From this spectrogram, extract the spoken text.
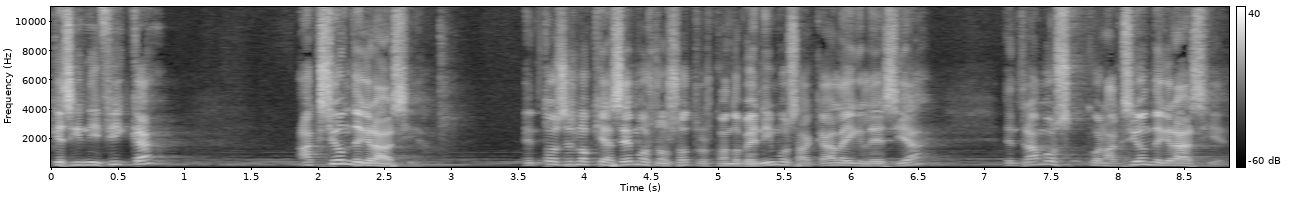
que significa acción de gracia. Entonces lo que hacemos nosotros cuando venimos acá a la iglesia, entramos con acción de gracia,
